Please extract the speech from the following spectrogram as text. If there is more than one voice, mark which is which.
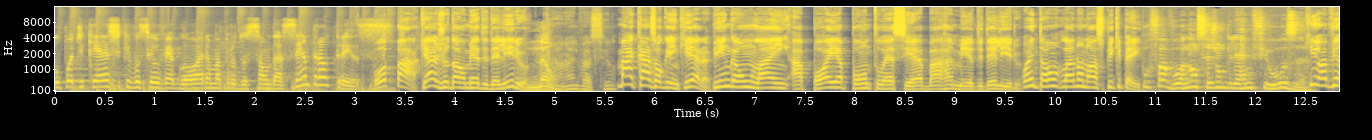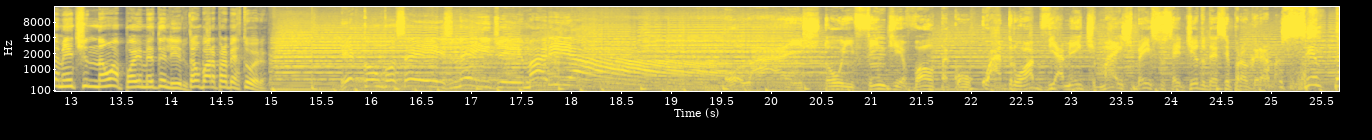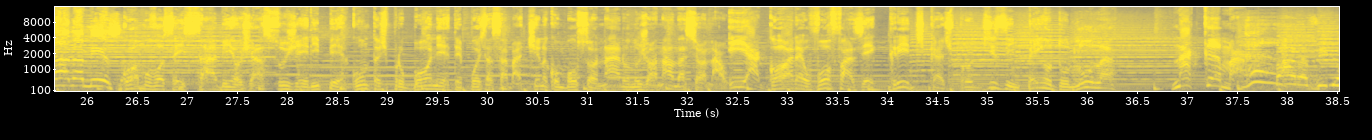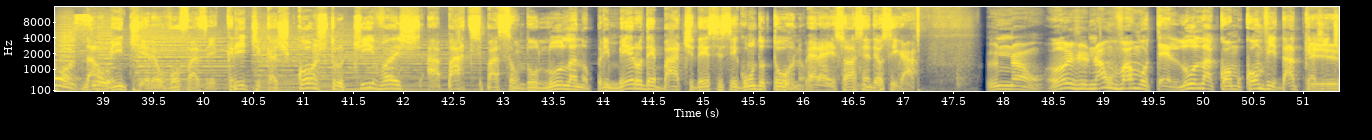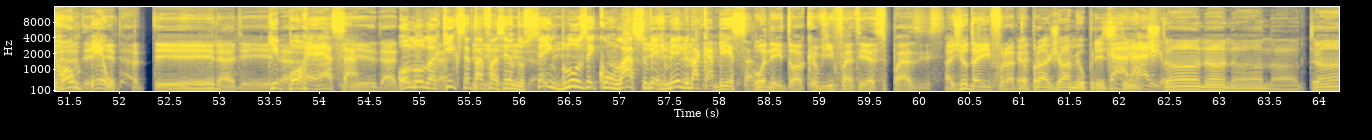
Speaker 1: O podcast que você ouve agora é uma produção da Central 3.
Speaker 2: Opa! Quer ajudar o Medo e Delírio?
Speaker 3: Não.
Speaker 2: Caralho, vacilo. Mas caso alguém queira, pinga um lá em apoia.se barra Medo e Delírio. Ou então lá no nosso PicPay.
Speaker 3: Por favor, não seja um Guilherme Fiuza.
Speaker 2: Que obviamente não apoia o Medo e Delírio. Então bora pra abertura. E com vocês, Neide Maria!
Speaker 4: Olá, estou enfim de volta com o quadro obviamente mais bem sucedido desse programa.
Speaker 5: Sentar na mesa.
Speaker 4: Como vocês sabem, eu já sugeri perguntas pro Bonner depois da sabatina com Bolsonaro no Jornal Nacional. E agora eu vou fazer críticas pro desempenho do Lula na cama.
Speaker 5: Maravilhoso.
Speaker 4: Não, mentira, eu vou fazer críticas construtivas à participação do Lula no primeiro debate desse segundo turno. Pera aí, só acender o cigarro. Não, hoje não vamos ter Lula como convidado, porque a gente rompeu. Que porra é essa? Ô Lula, o que que você tá fazendo? Sem blusa e com laço vermelho na cabeça.
Speaker 6: Ô Neidoc, eu vim fazer as pazes. Ajuda aí, Frota.
Speaker 2: É pra já, meu presidente.
Speaker 4: Caralho.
